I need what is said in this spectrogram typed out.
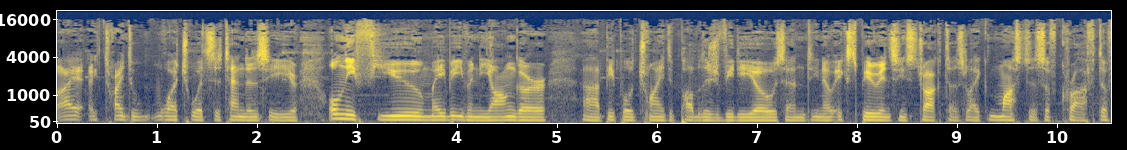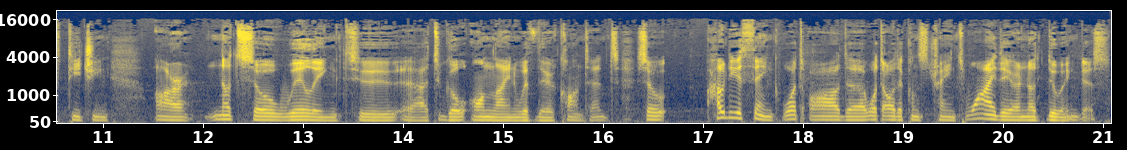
I I try to watch what's the tendency here. Only few, maybe even younger uh, people trying to publish videos, and you know experienced instructors like masters of craft of teaching are not so willing to uh, to go online with their content. So how do you think? What are the what are the constraints? Why they are not doing this?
